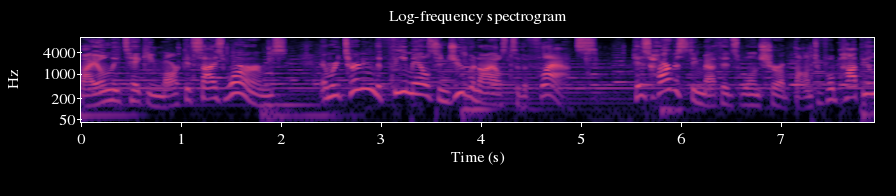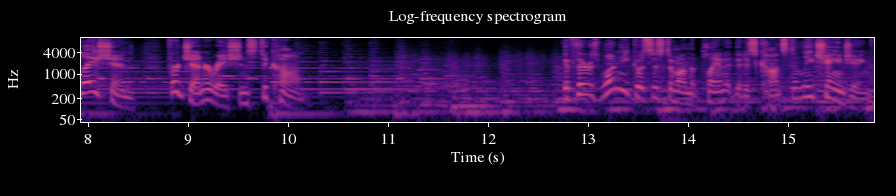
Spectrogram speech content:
By only taking market sized worms and returning the females and juveniles to the flats, his harvesting methods will ensure a bountiful population for generations to come. If there is one ecosystem on the planet that is constantly changing,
